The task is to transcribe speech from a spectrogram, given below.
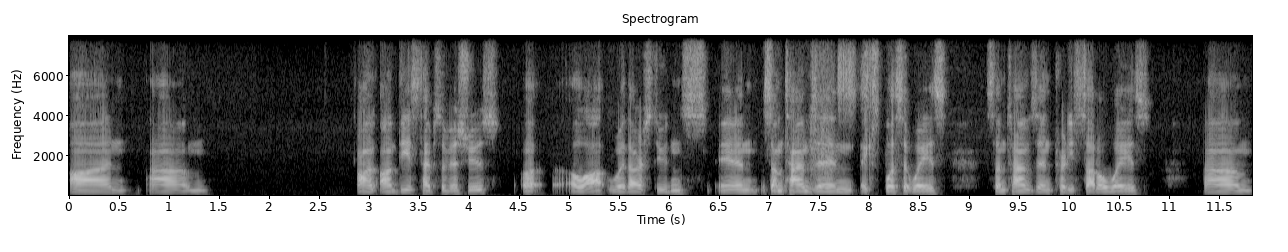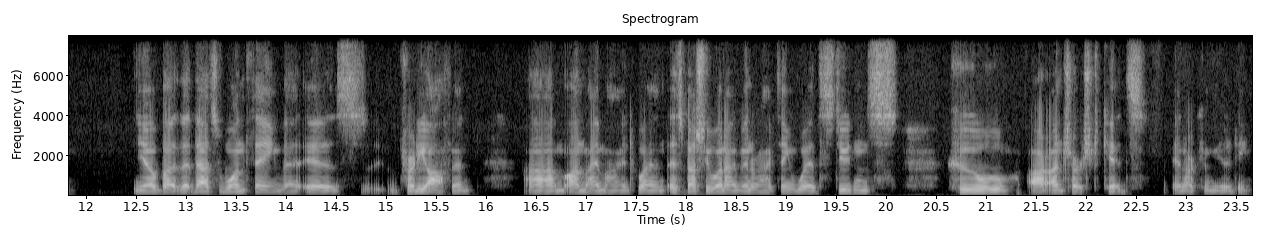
on um, on on these types of issues a, a lot with our students, and sometimes in explicit ways, sometimes in pretty subtle ways. Um, you know, but th- that's one thing that is pretty often um, on my mind when, especially when I'm interacting with students who are unchurched kids in our community.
